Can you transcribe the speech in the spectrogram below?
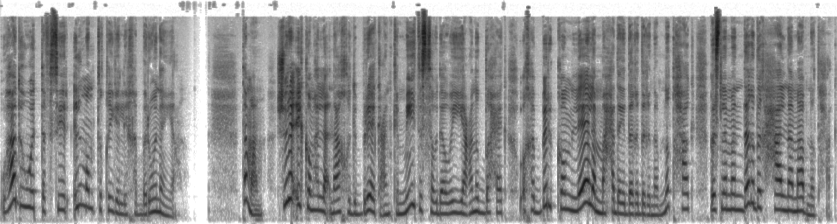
وهذا هو التفسير المنطقي اللي خبرونا إياه. تمام. شو رأيكم هلأ ناخد بريك عن كمية السوداوية عن الضحك وأخبركم ليه لما حدا يدغدغنا بنضحك بس لما ندغدغ حالنا ما بنضحك؟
